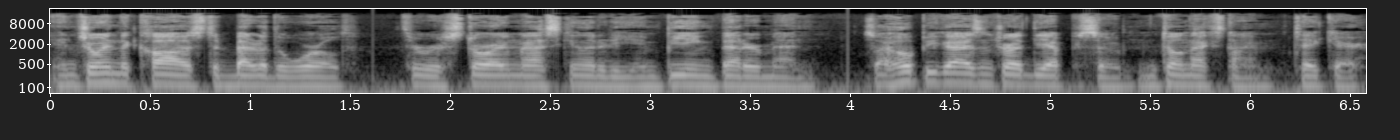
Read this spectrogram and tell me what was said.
and join the cause to better the world through restoring masculinity and being better men. So I hope you guys enjoyed the episode. Until next time, take care.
